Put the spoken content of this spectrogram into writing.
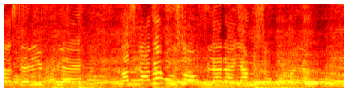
la série filɛ parce que a bɛ musow filɛ la yamusokɔrɔ la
